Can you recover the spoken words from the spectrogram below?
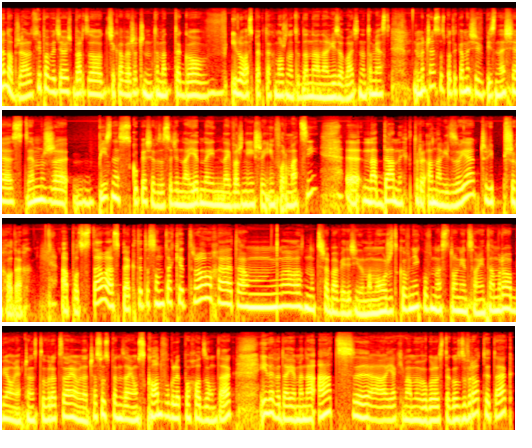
No dobrze, ale ty powiedziałeś bardzo ciekawe rzeczy na temat tego, w ilu aspektach można te dane analizować. Natomiast my często spotykamy się w biznesie z tym, że biznes skupia się w zasadzie na jednej najważniejszej informacji, e, na danych, które analizuje, czyli przychodach. A pozostałe aspekty to są takie trochę tam, no, no trzeba wiedzieć, ile mamy użytkowników na stronie, co oni tam robią, jak często wracają, ile czasu spędzają, skąd w ogóle pochodzą, tak? Ile wydajemy na ads, a jakie mamy w ogóle z tego zwroty, tak?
